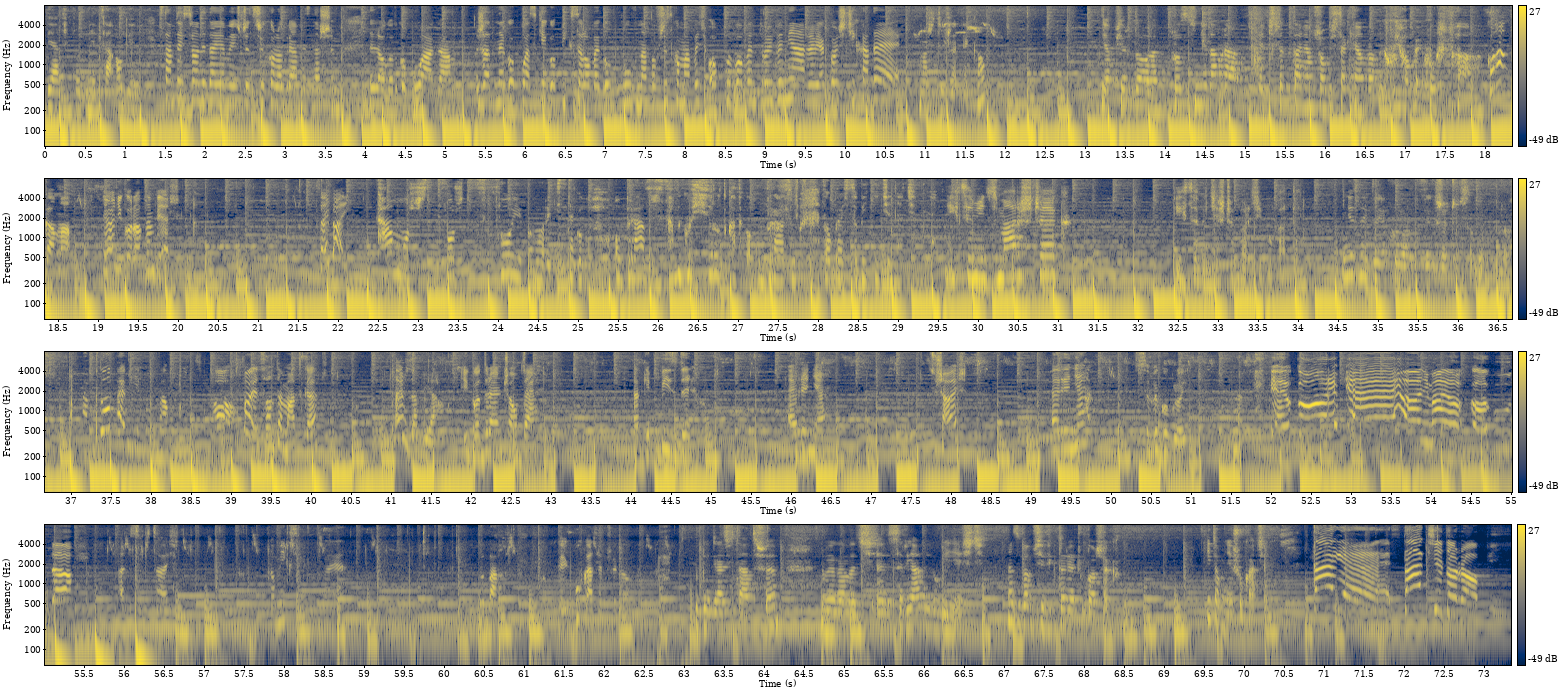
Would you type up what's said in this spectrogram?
Wiatr podnieca ogień. Z tamtej strony dajemy jeszcze trzy hologramy z naszym logo, tylko błagam. Żadnego płaskiego, pikselowego gówna. To wszystko ma być w opływowym trójwymiarze jakości HD. Masz duże eko? Ja pierdolę, po prostu nie dam rady. Jakieś te pytania muszą być takie naprawdę chujowe, kurwa. Kochanka ma. I oni go razem, wiesz, zajbali. Tam możesz stworzyć swoje kolory i z tego obrazu, z samego środka tego obrazu wyobraź sobie idzie na ciebie. Nie chcę mieć zmarszczek i chcę być jeszcze bardziej bogata. Nie znajduję chujowych rzeczy w sobie po prostu. A dupę mnie pocałuj. O! No więc on tę matkę też zabija. I go dręczą te pizdy. Erynie. Słyszałeś? Erynie? Sobie wygoogluj. Pieją kury, pieją, oni mają koguta. A ty co czytałeś? Komiksy chyba, nie? Luba. Facebooka se przeglądam. Lubię grać w teatrze, lubię oglądać e, seriale i lubię jeść. Nazywam się Wiktoria Czubaszek. I to mnie szukacie. Tak jest! Tak się to robi!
